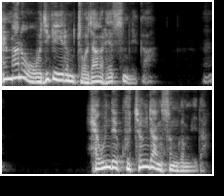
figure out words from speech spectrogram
얼마나 오지게 이름 조작을 했습니까 해운대 구청장 선거입니다.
